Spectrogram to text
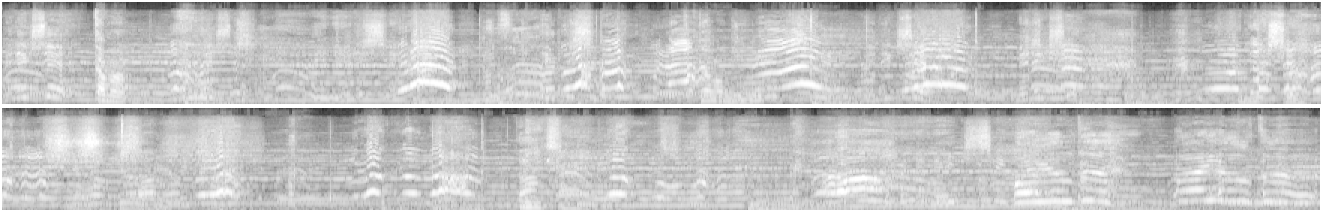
Menekşe! Tamam. Menekşe! Tamam canım. Menekşe! Menekşe! Menekşe. Tamam Menekşe! Menekşe. Ah! Bayıldı. Bayıldı.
